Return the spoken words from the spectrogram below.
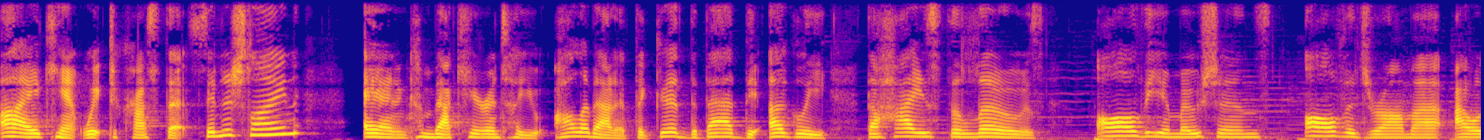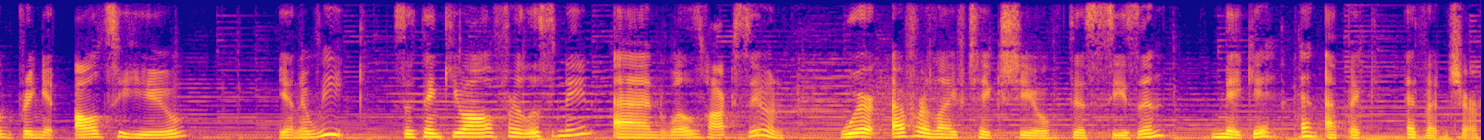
I can't wait to cross that finish line and come back here and tell you all about it the good, the bad, the ugly, the highs, the lows, all the emotions all the drama. I will bring it all to you in a week. So thank you all for listening, and we'll talk soon. Wherever life takes you this season, make it an epic adventure.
